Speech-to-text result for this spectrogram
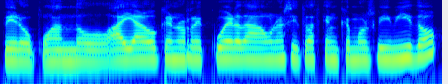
pero cuando hay algo que nos recuerda a una situación que hemos vivido,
